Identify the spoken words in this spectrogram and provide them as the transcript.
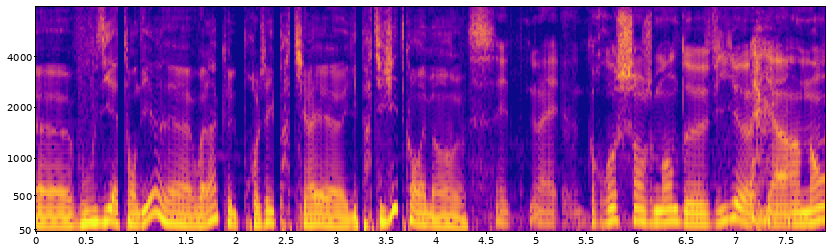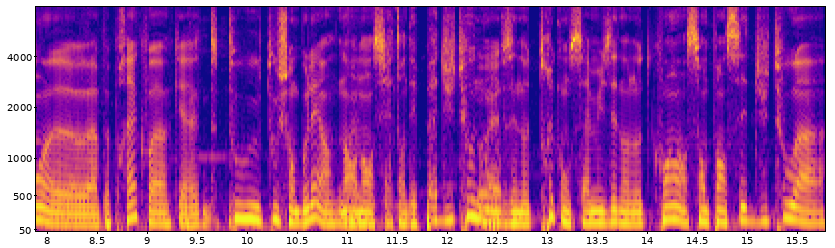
euh, vous vous y attendiez, euh, voilà, que le projet il partirait, euh, il est parti vite quand même. Hein. C'est ouais, gros changement de vie euh, il y a un an euh, à peu près quoi, qui a tout, tout chamboulé. hein. Non, Ouais. non, on s'y attendait pas du tout. Nous, Ouais. on faisait notre truc, on s'amusait dans notre coin sans penser du tout à,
